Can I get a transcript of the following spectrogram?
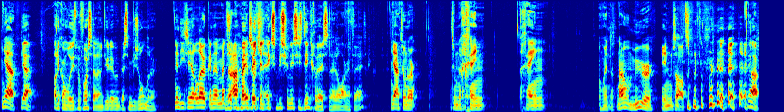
ja. Ja. Oh, ik kan me wel iets bij voorstellen. Want jullie hebben best een bijzondere. ja, die is heel leuk. En eh, met Het is een, beetje een exhibitionistisch ding geweest de hele lange tijd. Ja, toen er, toen er geen, geen, hoe heet dat nou, een muur in zat. Ja.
